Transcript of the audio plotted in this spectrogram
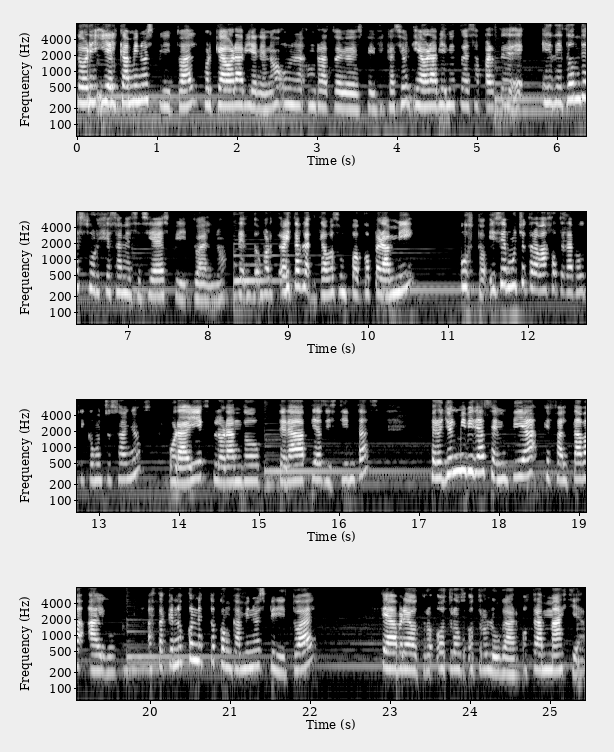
Dori, y el camino espiritual, porque ahora viene, ¿no? Un, rato de biodescodificación y ahora viene toda esa parte de, eh, de dónde surge esa necesidad espiritual, ¿no? ahorita platicamos un poco, pero a mí, justo, hice mucho trabajo terapéutico muchos años, por ahí explorando terapias distintas, pero yo en mi vida sentía que faltaba algo. Hasta que no conecto con camino espiritual, se abre otro, otro, otro lugar, otra magia,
